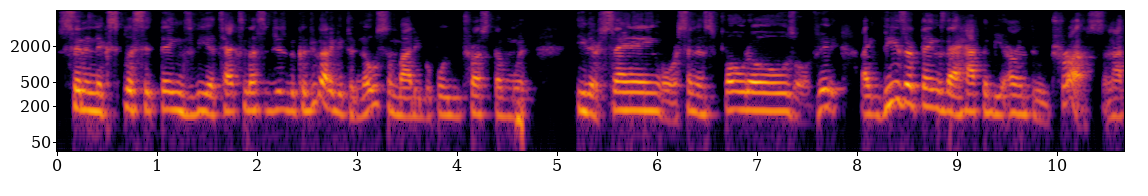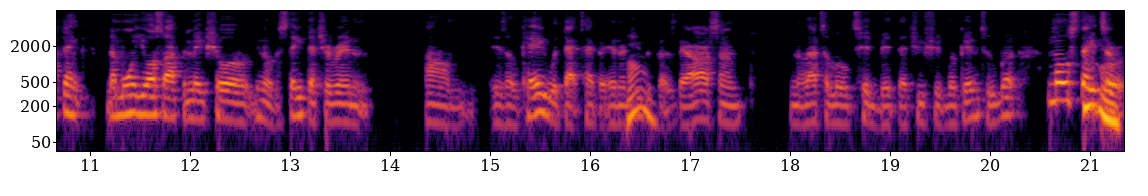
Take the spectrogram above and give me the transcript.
sending explicit things via text messages because you got to get to know somebody before you trust them with either saying or sending photos or video. Like these are things that have to be earned through trust. And I think number one, you also have to make sure you know the state that you're in um is okay with that type of energy Oh. because there are some, you know, that's a little tidbit that you should look into. But most states Oh. are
